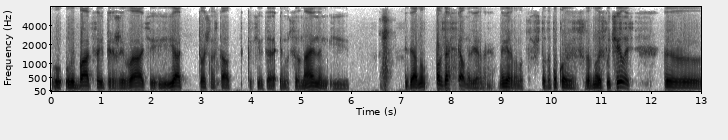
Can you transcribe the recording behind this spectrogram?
улыбаться и переживать. И я точно стал каким-то эмоциональным и да, ну, повзрослел, наверное. Наверное, вот что-то такое со мной случилось. Э,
